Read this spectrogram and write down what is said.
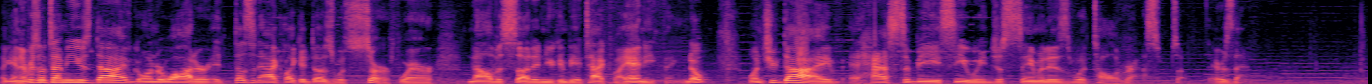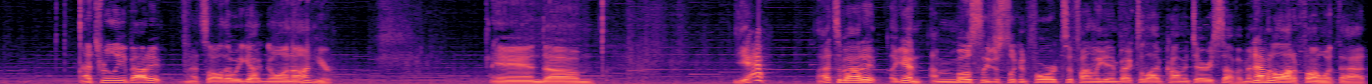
Again every single time you use dive go underwater it doesn't act like it does with surf where now all of a sudden you can be attacked by anything. Nope. Once you dive it has to be seaweed just same it is with tall grass. So there's that. That's really about it. That's all that we got going on here. And um, yeah that's about it. Again, I'm mostly just looking forward to finally getting back to live commentary stuff. I've been having a lot of fun with that.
